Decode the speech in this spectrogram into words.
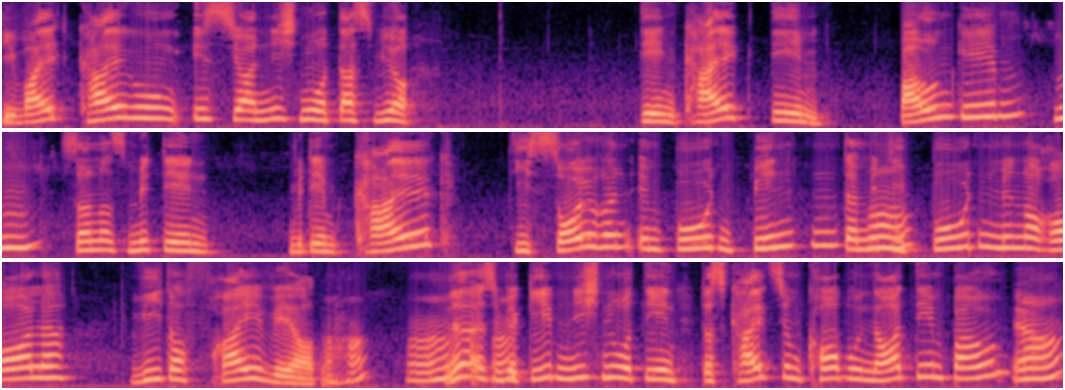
Die Waldkalkung ist ja nicht nur, dass wir den Kalk dem Baum geben, sondern es mit, den, mit dem Kalk die Säuren im Boden binden, damit Mhm. die Bodenminerale wieder frei werden. Aha. Ne? Also wir geben nicht nur den, das Calciumcarbonat dem Baum, Ja.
